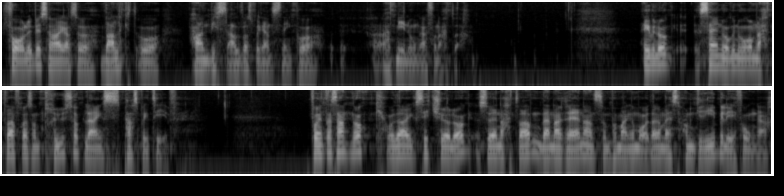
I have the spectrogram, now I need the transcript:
foreløpig har jeg altså valgt å ha en viss aldersbegrensning på eh, at mine unger får nattvær. Jeg vil òg si noen ord om nattvær fra et sånn trusopplæringsperspektiv. For interessant nok, og det har jeg sett sjøl òg, så er nattverden den arenaen som på mange måter er mest håndgripelig for unger.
